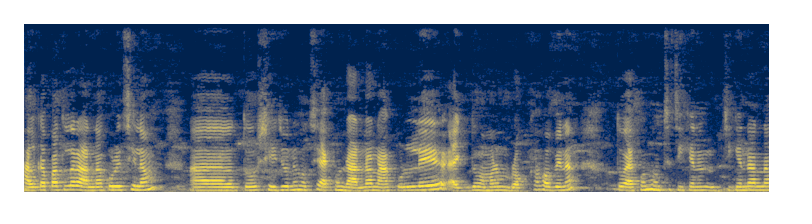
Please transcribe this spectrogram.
হালকা পাতলা রান্না করেছিলাম। তো সেই জন্য হচ্ছে এখন রান্না না করলে একদম আমার রক্ষা হবে না। তো এখন হচ্ছে চিকেন চিকেন রান্না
